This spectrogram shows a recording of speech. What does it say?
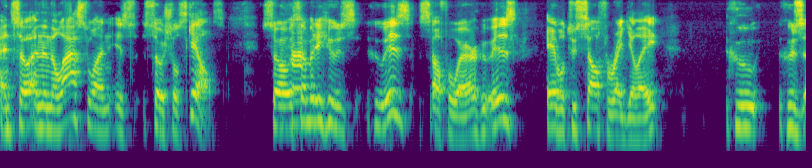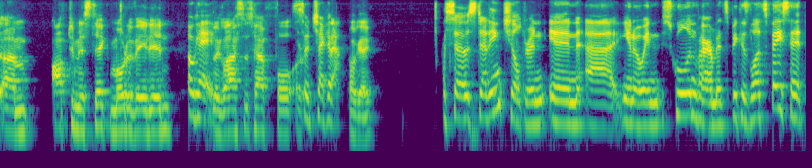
And so, and then the last one is social skills. So Uh-huh. somebody who's who is self-aware, who is able to self-regulate, who who's um, optimistic, motivated. Okay. The glass is half full. So check it out. okay. so studying children in uh, you know in school environments because let's face it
